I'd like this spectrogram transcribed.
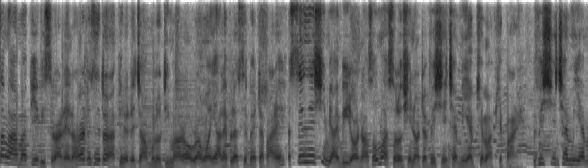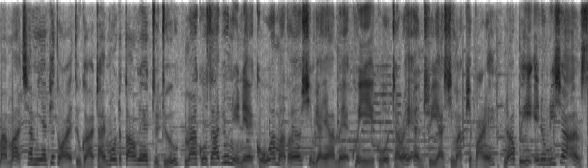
15မှာပြည့်ပြီဆိုတာနဲ့နောက်တစ်ဆင့်တက်တာဖြစ်တဲ့အတွက်ကြောင့်မလို့ဒီမှာတော့ run 1ရလဲ plus 10ပဲတက်ပါတယ်အဆင့်ဆင့်ရှင်ပြိုင်ပြီးတော့နောက်ဆုံးမှာဆိုလို့ရှိရင်တော့ division champion ဖြစ်မှာဖြစ်ပါတယ် division champion မှာမှ champion ဖြစ်သွားတဲ့သူက diamond 1000နဲ့အတူတူမာကိုစားပြုအနေနဲ့ go 1မှာတော့ရောက်ရှင်ပြိုင်ရမယ့်အခွင့်အရေးကို direct entry ရရှိမှာဖြစ်ပါတယ်နောက်ပြီး Indonesia M7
